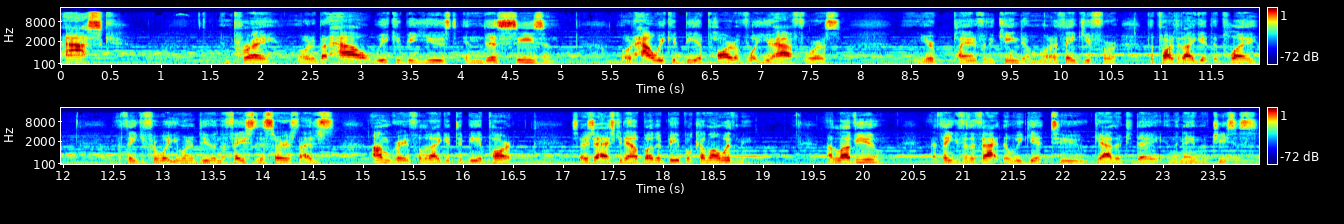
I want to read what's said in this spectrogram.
ask, and pray, Lord, about how we could be used in this season. Lord, how we could be a part of what you have for us and your plan for the kingdom. Lord, I thank you for the part that I get to play. I thank you for what you want to do in the face of this earth. And I just, I'm grateful that I get to be a part. So I just ask you to help other people come on with me. I love you. And I thank you for the fact that we get to gather today in the name of Jesus.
